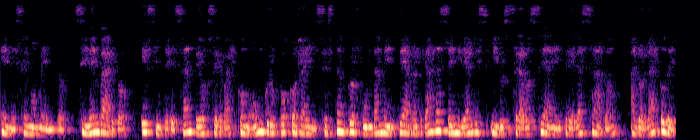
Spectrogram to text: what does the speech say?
en ese momento. Sin embargo, es interesante observar cómo un grupo con raíces tan profundamente arraigadas en ideales ilustrados se ha entrelazado, a lo largo del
